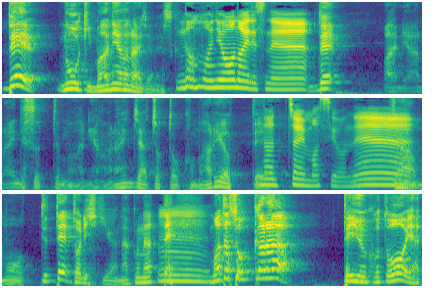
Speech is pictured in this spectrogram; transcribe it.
で納期間に合わないじゃないですか。な間に合わないですね。で間に合わないんですって間に合わないんじゃちょっと困るよって。なっちゃいますよね。じゃあもうって言って取引がなくなって、うん。またそこからっていうことをや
